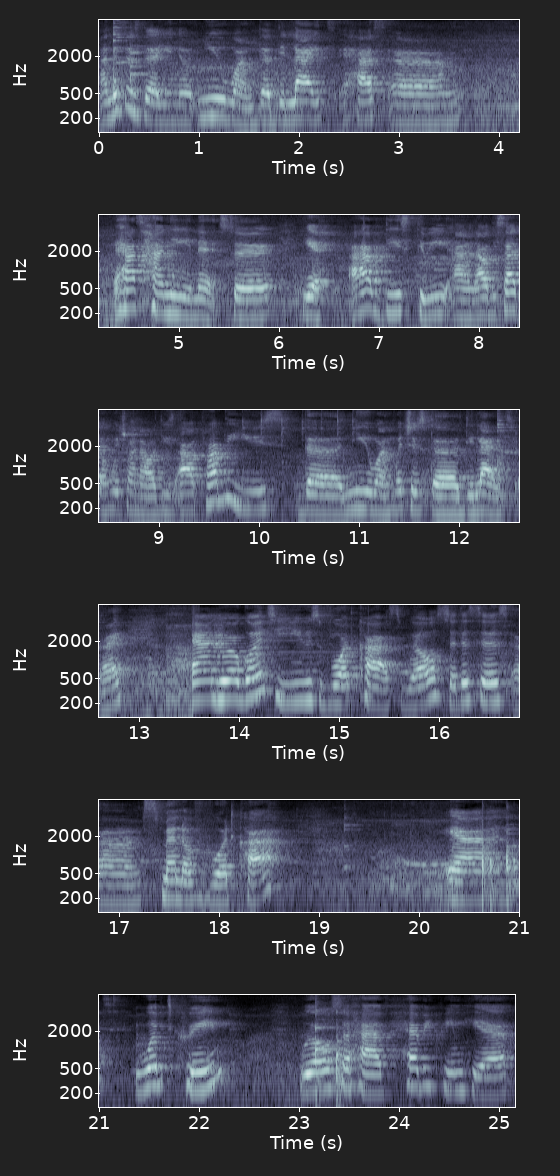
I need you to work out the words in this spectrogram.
and this is the you know new one the delight. It has um it has honey in it. So yeah i have these three and i'll decide on which one i'll use. I'll probably use the new one which is the delight right and we're going to use vodka as well. So this is um, Smirnoff vodka. And whipped cream. We also have heavy cream here.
